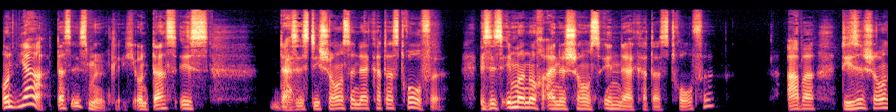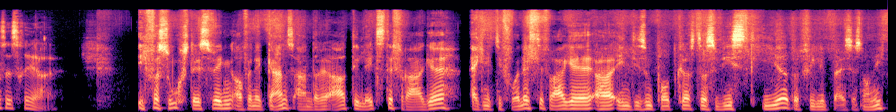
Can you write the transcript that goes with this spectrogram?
Und ja, das ist möglich. Und das ist, das ist die Chance in der Katastrophe. Es ist immer noch eine Chance in der Katastrophe, aber diese Chance ist real. Ich versuche es deswegen auf eine ganz andere Art. Die letzte Frage, eigentlich die vorletzte Frage äh, in diesem Podcast, das wisst ihr, der Philipp weiß es noch nicht,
